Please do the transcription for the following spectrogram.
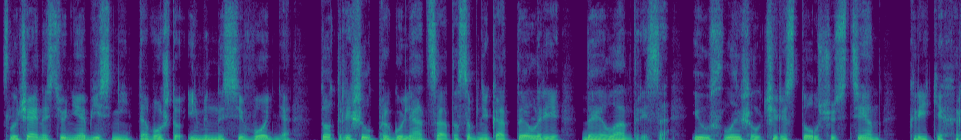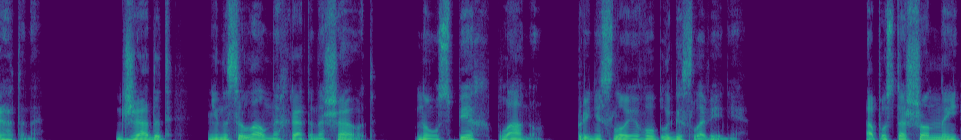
Случайностью не объяснить того, что именно сегодня тот решил прогуляться от особняка Теллери до Элантриса и услышал через толщу стен крики Хратена. Джадет не насылал на Хратена Шаут, но успех плану принесло его благословение. Опустошенный,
